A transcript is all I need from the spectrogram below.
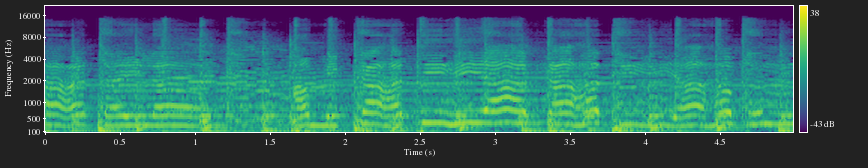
রাতে কাটাইলাম। আমি কাঁদিয়া কাঁদিয়া বন্ধু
